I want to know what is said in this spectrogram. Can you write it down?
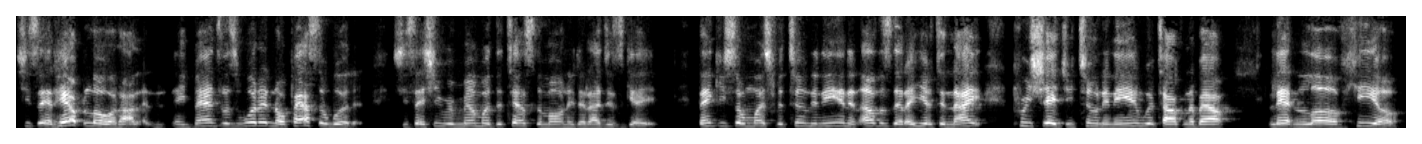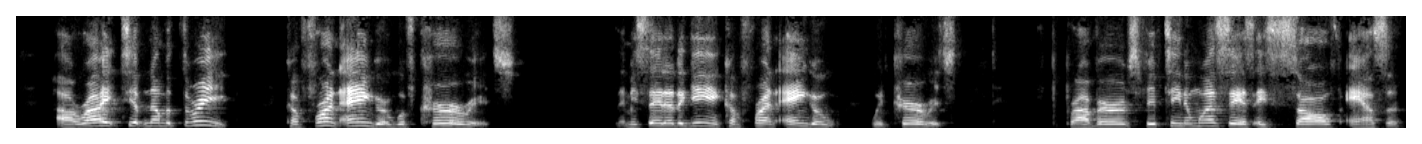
She said, "Help, Lord." Evangelist Woodard, no, Pastor Woodard. She said she remembered the testimony that I just gave. Thank you so much for tuning in, and others that are here tonight. Appreciate you tuning in. We're talking about letting love heal. All right, tip number three: confront anger with courage. Let me say that again confront anger with courage. Proverbs 15 and 1 says, A soft answer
